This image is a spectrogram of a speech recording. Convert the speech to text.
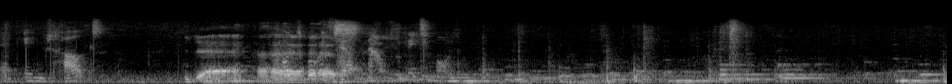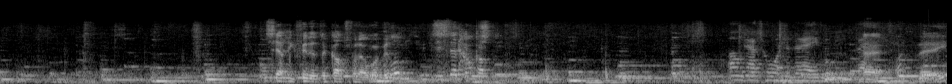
Kijk, één schat. Ja. Goed voor het Nou, een beetje mooi. Zeg, ik vind het de kat van oma Willem. Is dat de kat? Oh, dat hoorde er even niet bij. Eh, nee.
